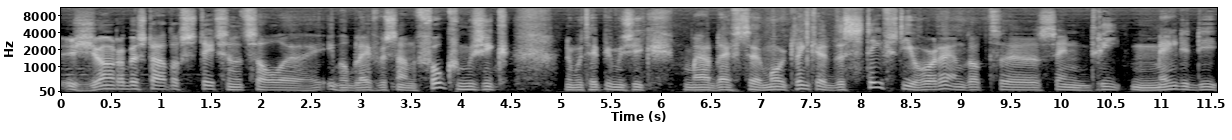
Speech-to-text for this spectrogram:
Genre bestaat nog steeds en het zal uh, iemand blijven bestaan. Folkmuziek, noem het hippie muziek, maar het blijft uh, mooi klinken. De Steves die je hoorde, en dat uh, zijn drie meiden die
